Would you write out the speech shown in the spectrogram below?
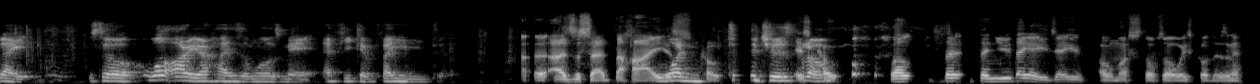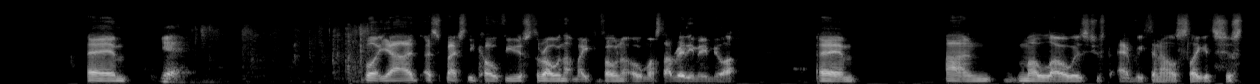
right. So, what are your highs and lows, mate? If you can find Uh, as I said, the high is one Kofi. to choose is from. Well, the the new day AJ Omos stuff's always good, isn't it? Um, Yeah. But yeah, especially Kofi just throwing that microphone at Omos that really made me laugh. Um, and my low is just everything else. Like it's just,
